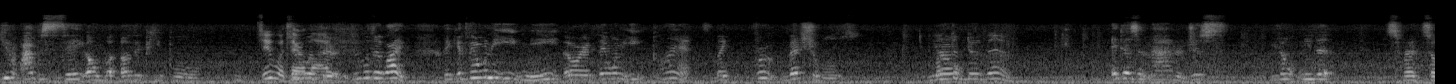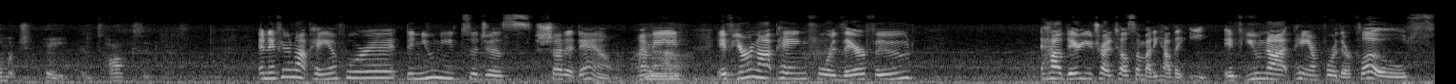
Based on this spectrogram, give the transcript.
you don't have a say on what other people Do with do their with life. their do with their life. Like if they want to eat meat or if they want to eat plants, like fruit, vegetables. Let know, them do them. it doesn't matter. Just you don't need to spread so much hate and toxic. And if you're not paying for it, then you need to just shut it down. I Yeah. mean, if you're not paying for their food, how dare you try to tell somebody how they eat? If you're not paying for their clothes,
